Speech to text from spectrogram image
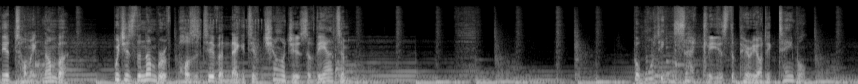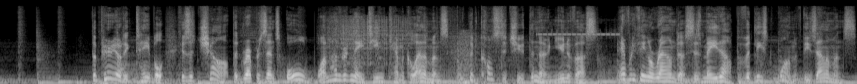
the atomic number, which is the number of positive and negative charges of the atom. But what exactly is the periodic table? The periodic table is a chart that represents all 118 chemical elements that constitute the known universe. Everything around us is made up of at least one of these elements.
